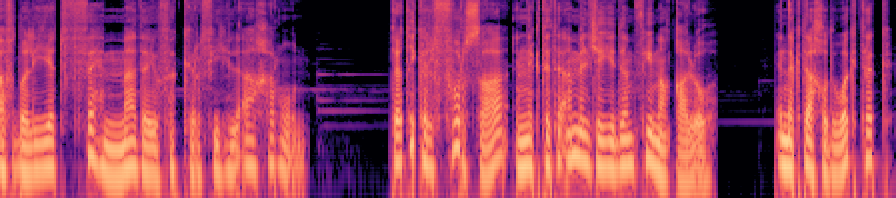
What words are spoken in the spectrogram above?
أفضلية فهم ماذا يفكر فيه الآخرون. تعطيك الفرصة إنك تتأمل جيدا فيما قالوه إنك تأخذ وقتك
